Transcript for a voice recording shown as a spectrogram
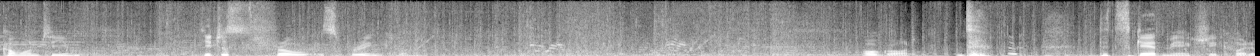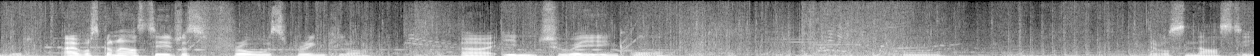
Come on team. You just throw a sprinkler. Oh god. That scared me actually quite a bit. I was gonna ask you just throw a sprinkler uh, into a ink wall. Ooh. That was nasty.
